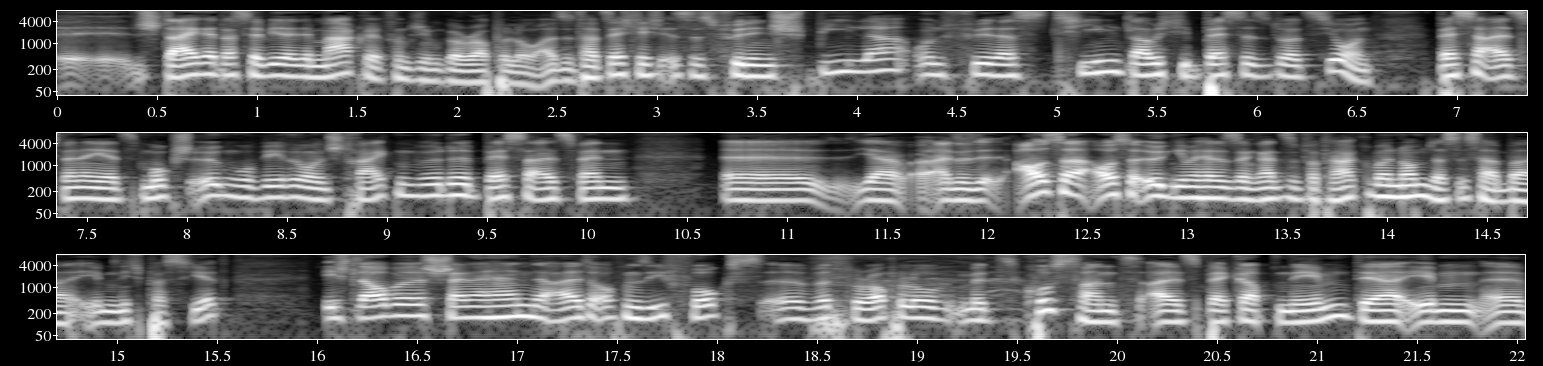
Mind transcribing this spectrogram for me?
äh, steigert das ja wieder den Marktwert von Jimmy Garoppolo. Also tatsächlich ist es für den Spieler und für das Team, glaube ich, die beste Situation. Besser als wenn er jetzt mucksch irgendwo wäre und streiken würde, besser als wenn äh, ja, also außer, außer irgendjemand hätte seinen ganzen Vertrag übernommen, das ist aber eben nicht passiert. Ich glaube, Shanahan, der alte Offensivfuchs, äh, wird Garoppolo mit Kusshand als Backup nehmen, der eben äh,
